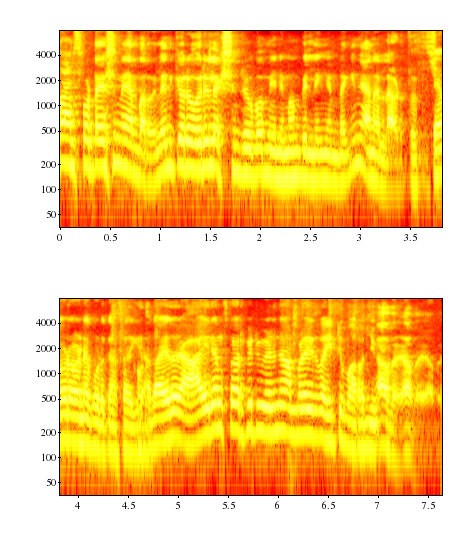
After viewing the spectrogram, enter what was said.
ട്രാൻസ്പോർട്ടേഷൻ ഞാൻ പറഞ്ഞില്ല. എനിക്ക് ഒരു ഒരു ലക്ഷം രൂപ മിനിമം ബില്ലിംഗ് ഉണ്ടെങ്കിൽ ഞാൻ എല്ലായിടത്തും എവിടെ വേണേ കൊടുക്കാൻ സാധിക്കും. അതായത് ഒരു ആയിരം സ്ക്വയർ ഫീറ്റ് വീടിന് നമ്മൾ ഈ റേറ്റ് പറഞ്ഞു. അതെ അതെ അതെ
